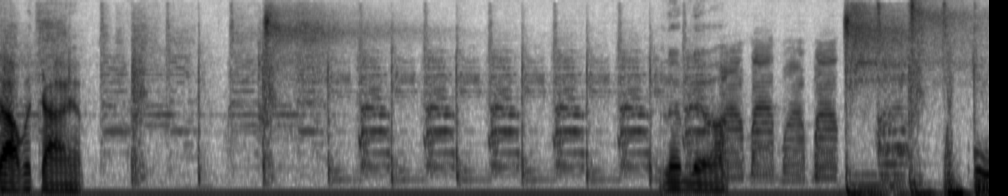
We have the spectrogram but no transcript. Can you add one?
ดาวกระจายครับ เริ่มเร็วครับโอ้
